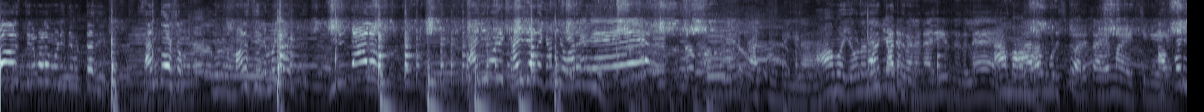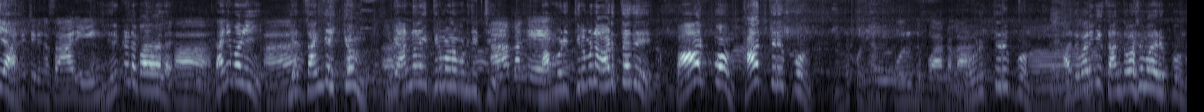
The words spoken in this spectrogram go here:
ஏவல் திருமணம் முடிந்து விட்டது. சந்தோஷம். மனசு நிம்மதியா. இருந்தாலும் கனிமொழி கைதான கண்டு வர ஆமா எவ்வளவு நிறைய இருந்ததுல ஆமா, முடிச்சுட்டு வர டைம் ஆயிடுச்சுங்க. அப்படியா? மன்னிச்சிடுங்க சாரி இருக்கட்டும் பரவாயில்ல. கனிமொழி. என் தங்கைக்கும் இப்படி அண்ணனுக்கு திருமணம் முடிஞ்சிச்சு. நம்முடைய திருமணம் அடுத்தது. பார்ப்போம் காத்திருப்போம். நாள் பொறுத்து பார்க்கலாம். பொறுத்திருப்போம். அது வரைக்கும் சந்தோஷமா இருப்போம்.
